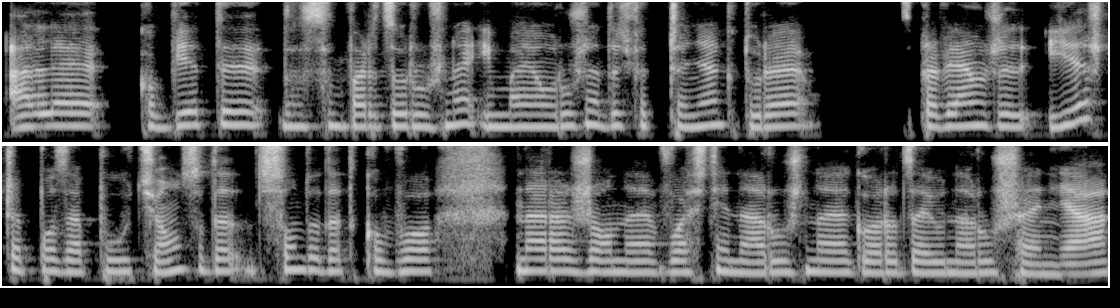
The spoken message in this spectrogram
ale kobiety są bardzo różne i mają różne doświadczenia, które sprawiają, że jeszcze poza płcią są dodatkowo narażone właśnie na różnego rodzaju naruszenia.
